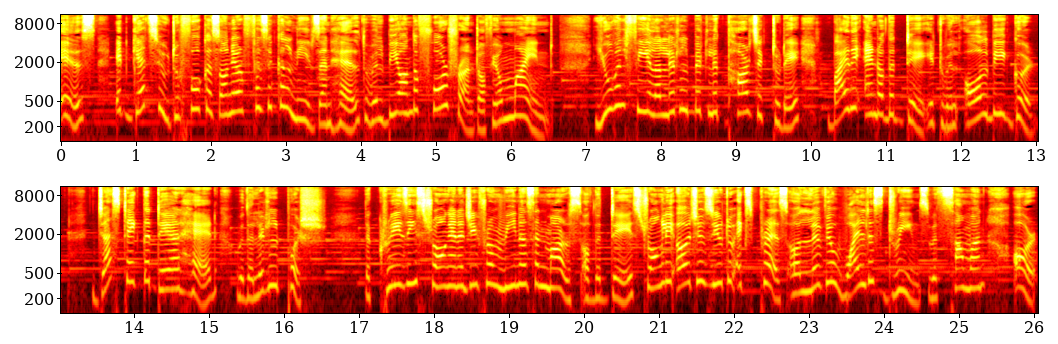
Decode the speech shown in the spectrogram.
is it gets you to focus on your physical needs and health will be on the forefront of your mind. You will feel a little bit lethargic today. By the end of the day, it will all be good. Just take the day ahead with a little push. The crazy strong energy from Venus and Mars of the day strongly urges you to express or live your wildest dreams with someone or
